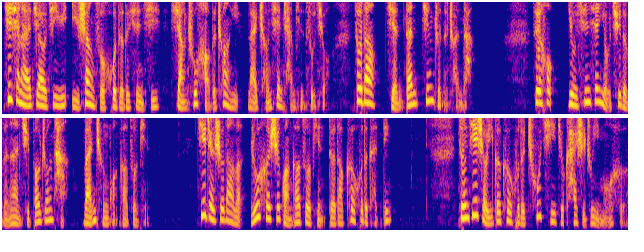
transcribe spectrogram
接下来就要基于以上所获得的信息，想出好的创意来呈现产品诉求，做到简单精准的传达。最后用新鲜有趣的文案去包装它，完成广告作品。接着说到了如何使广告作品得到客户的肯定。从接手一个客户的初期就开始注意磨合，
